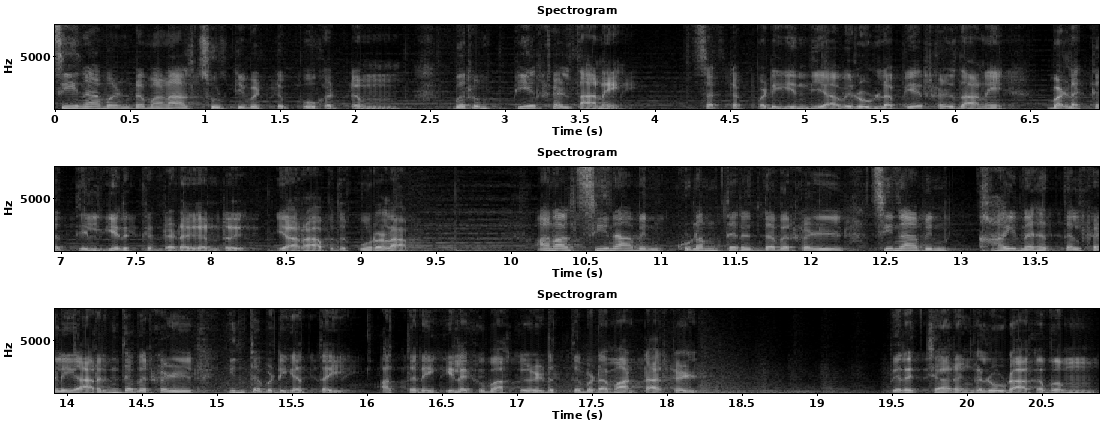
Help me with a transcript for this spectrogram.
சீனா வேண்டுமானால் சூட்டிவிட்டு போகட்டும். வெறும் பெயர்கள் தானே சட்டப்படி இந்தியாவில் உள்ள பெயர்கள் தானே வழக்கத்தில் இருக்கின்றன என்று யாராவது கூறலாம். ஆனால் சீனாவின் குணம் தெரிந்தவர்கள் சீனாவின் காய் நகர்த்தல்களை அறிந்தவர்கள் இந்த விடயத்தை அத்தனை இலகுவாக எடுத்து விட மாட்டார்கள். பிரச்சாரங்களூடாகவும்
